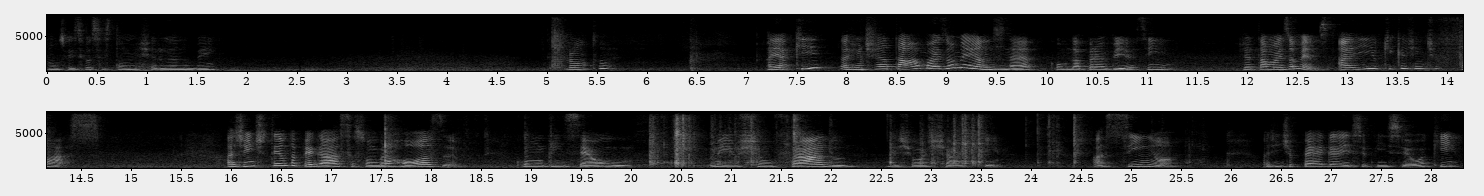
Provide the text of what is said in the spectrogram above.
Não sei se vocês estão enxergando bem. pronto. Aí aqui a gente já tá mais ou menos, né? Como dá pra ver, assim, já tá mais ou menos. Aí o que que a gente faz? A gente tenta pegar essa sombra rosa com um pincel meio chanfrado. Deixa eu achar aqui. Assim, ó. A gente pega esse pincel aqui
